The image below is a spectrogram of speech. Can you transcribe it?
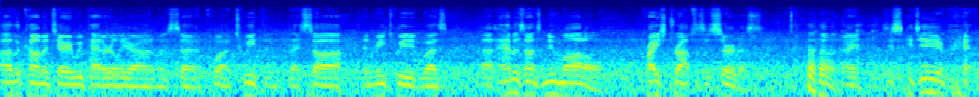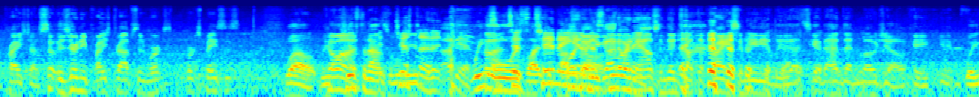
other commentary we've had earlier on was uh, a tweet that I saw and retweeted was uh, Amazon's new model, price drops as a service. right, just continue price drops. So, is there any price drops in works, workspaces? Well, we've Come on. just announced It's just we've, a- yeah. we always just like to 10 pass Oh a.m. no, you got to announce and then drop the price immediately. That's got to have that mojo. Okay. We,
